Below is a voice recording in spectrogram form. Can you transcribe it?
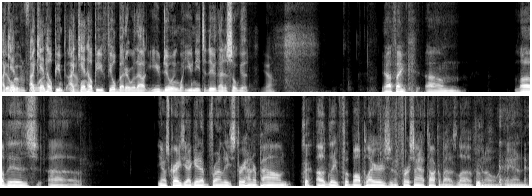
I can't. moving I can't help you. I can't help you feel better without you doing what you need to do. That is so good. Yeah. Yeah, I think um, love is, uh, you know, it's crazy. I get up in front of these 300 pound, ugly football players, and the first thing I talk about is love, you know. And,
